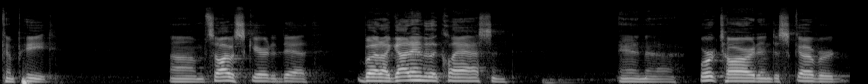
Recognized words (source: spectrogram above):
compete? Um, so I was scared to death. But I got into the class, and and uh, worked hard and discovered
